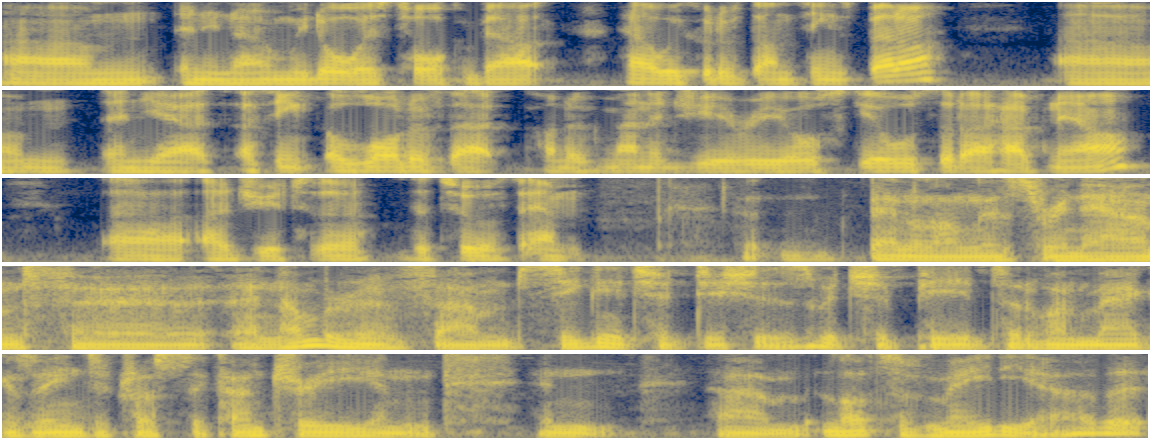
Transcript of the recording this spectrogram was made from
Um, and you know, and we'd always talk about how we could have done things better. Um, and yeah, I think a lot of that kind of managerial skills that I have now uh, are due to the, the two of them. Bennelong is renowned for a number of um, signature dishes, which appeared sort of on magazines across the country and and um, lots of media. But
